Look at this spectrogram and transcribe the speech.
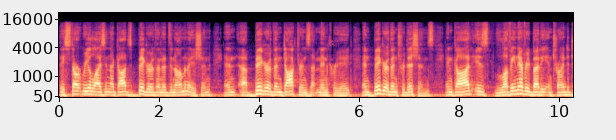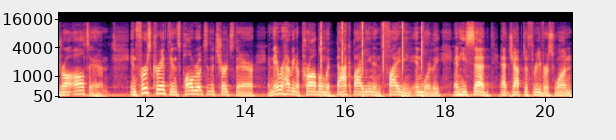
They start realizing that God's bigger than a denomination and uh, bigger than doctrines that men create and bigger than traditions. And God is loving everybody and trying to draw all to Him. In 1 Corinthians, Paul wrote to the church there, and they were having a problem with backbiting and fighting inwardly. And he said at chapter 3, verse 1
